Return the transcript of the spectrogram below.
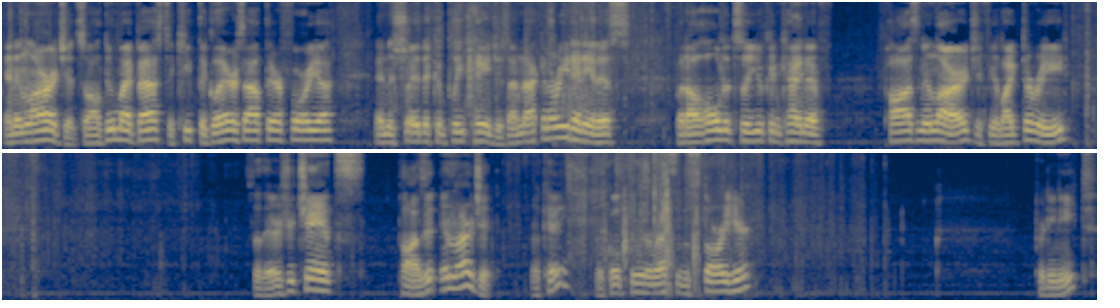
and enlarge it, so I'll do my best to keep the glares out there for you and to show you the complete pages. I'm not going to read any of this, but I'll hold it so you can kind of pause and enlarge if you like to read. So there's your chance. Pause it, enlarge it. Okay, we'll go through the rest of the story here. Pretty neat.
